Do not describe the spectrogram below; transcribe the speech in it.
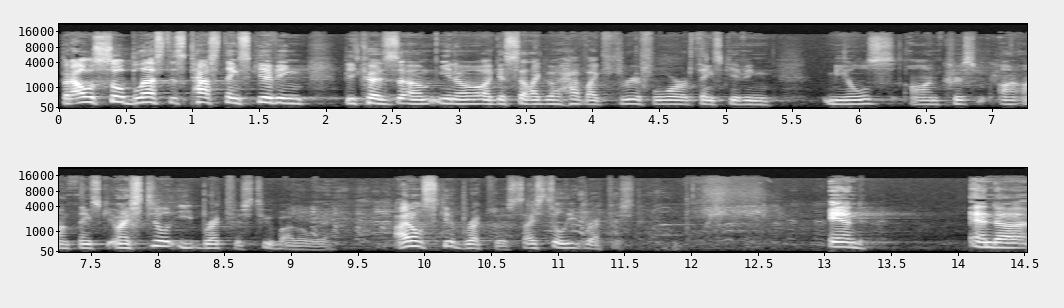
But I was so blessed this past Thanksgiving because, um, you know, like I said, I go have like three or four Thanksgiving meals on Christmas on, on Thanksgiving. And I still eat breakfast too, by the way. I don't skip breakfast. I still eat breakfast. And and uh,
